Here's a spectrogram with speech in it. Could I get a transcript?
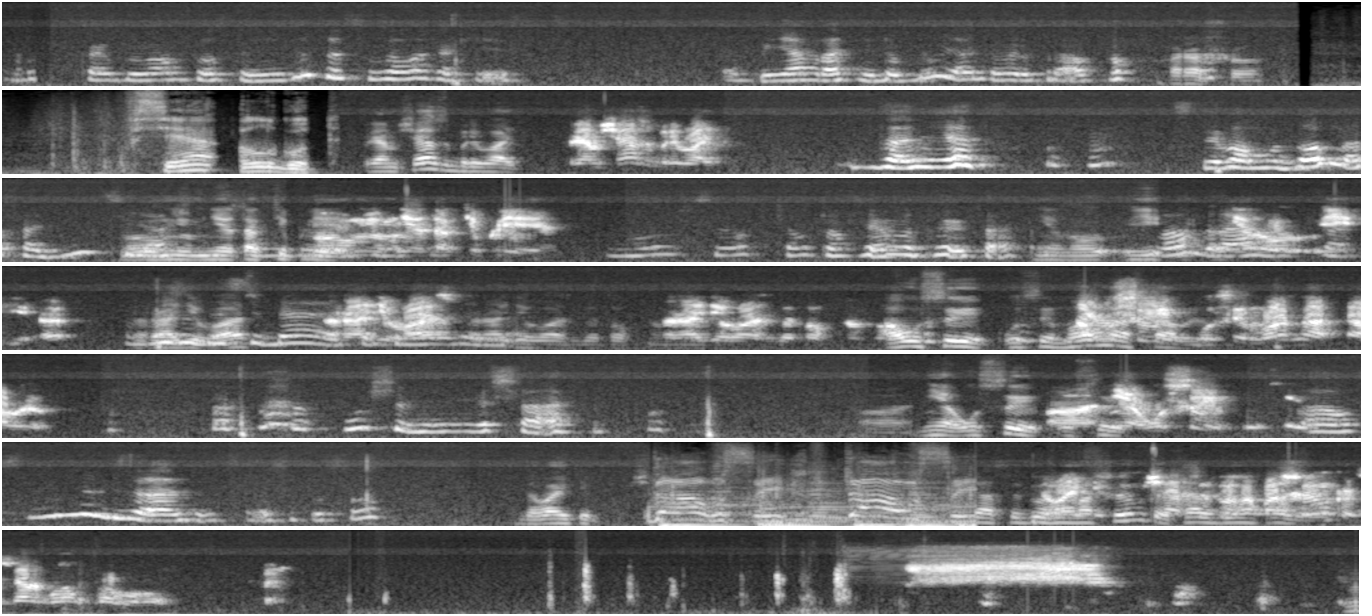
Как бы вам просто не идет, я сказала, как есть. Как бы я врать не люблю, я говорю правду. Хорошо. Все лгут. Прям сейчас сбривать? Прям сейчас сбривать? Да нет. Если вам удобно ходить, Ну, мне- мне так теплее. Ну, мне так теплее. Ну, все, в чем проблема тогда? Не, ну, и- Вам Не, ну, нравится. и- и, э, Вы ради вас, себя ради вас, правильно. ради вас готов. ради вас готов. на А усы, усы А можно усы, оставлю? усы можно оставлю? Уши мне не мешают. А, не, усы, А, усы. не, усы, усы. А усы, ну, без разницы, насчет усов. Давайте. Да усы, да усы. Сейчас иду на Давайте, машинку, сейчас сейчас иду на машинку, сейчас будем пробовать.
